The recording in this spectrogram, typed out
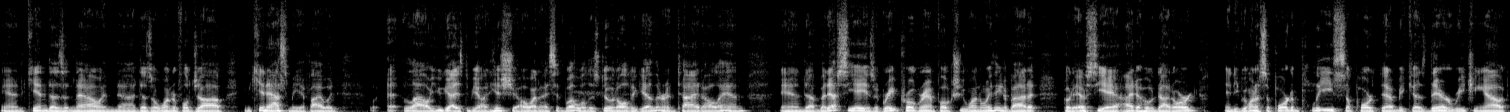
and Ken does it now and uh, does a wonderful job. And Ken asked me if I would allow you guys to be on his show and I said, "Well, we'll just do it all together and tie it all in." And uh, but FCA is a great program, folks. You want to know anything about it? Go to fcaidaho.org. And if you want to support them, please support them because they're reaching out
